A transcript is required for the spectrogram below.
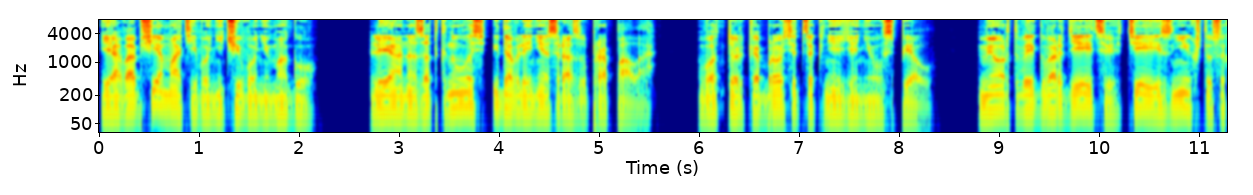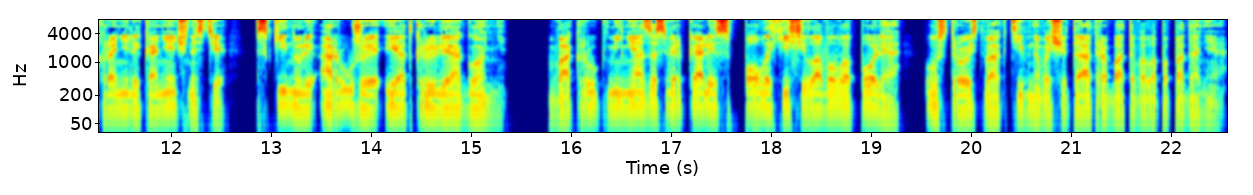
Я вообще, мать его, ничего не могу». Лиана заткнулась, и давление сразу пропало. Вот только броситься к ней я не успел. Мертвые гвардейцы, те из них, что сохранили конечности, вскинули оружие и открыли огонь. Вокруг меня засверкали сполохи силового поля, устройство активного щита отрабатывало попадание.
